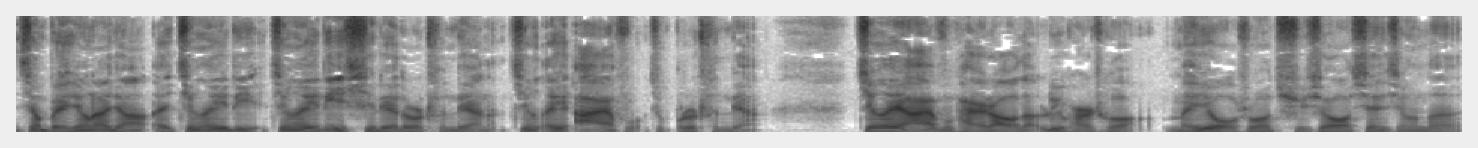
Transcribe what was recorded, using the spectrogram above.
像北京来讲，哎，京 AD、京 AD 系列都是纯电的，京 AF 就不是纯电。京 A.F 牌照的绿牌车没有说取消现行的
